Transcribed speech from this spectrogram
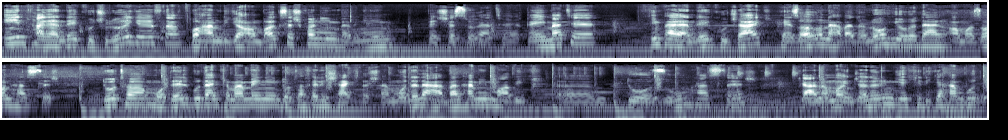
این پرنده کوچولو رو گرفتم. با همدیگه آنباکسش کنیم ببینیم به چه صورته. قیمت این پرنده کوچک 1099 یورو در آمازون هستش. دو تا مدل بودن که من بین این دوتا خیلی شک داشتم. مدل اول همین ماویک دو زوم هستش که الان ما اینجا داریم. یکی دیگه هم بود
